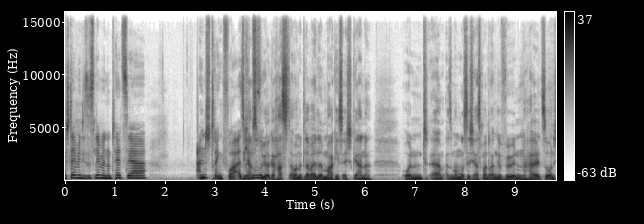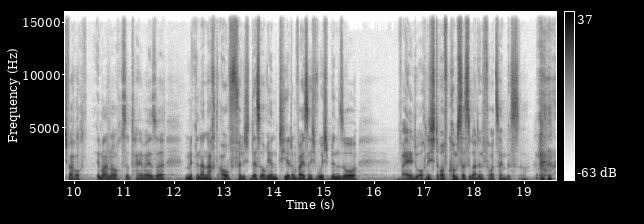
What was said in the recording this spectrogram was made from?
stelle mir dieses Leben in Hotels sehr anstrengend vor. Also ich wenn habe es früher gehasst, aber mittlerweile mag ich es echt gerne. Und ähm, also man muss sich erstmal dran gewöhnen halt so und ich wache auch immer noch so teilweise mitten in der Nacht auf, völlig desorientiert und weiß nicht, wo ich bin so, weil du auch nicht drauf kommst, dass du gerade in Pforzheim bist. So.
